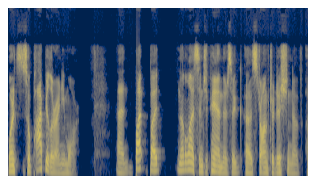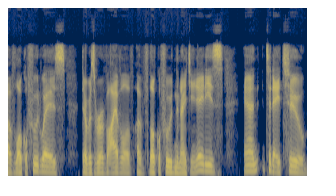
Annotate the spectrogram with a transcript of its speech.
weren't so popular anymore. And but but nonetheless, in Japan, there's a, a strong tradition of of local foodways. There was a revival of, of local food in the 1980s, and today, too,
